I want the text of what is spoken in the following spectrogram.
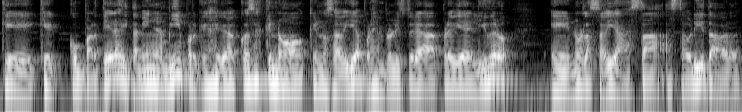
que, que compartieras y también a mí, porque había cosas que no, que no sabía, por ejemplo, la historia previa del libro eh, no la sabía hasta, hasta ahorita, ¿verdad?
